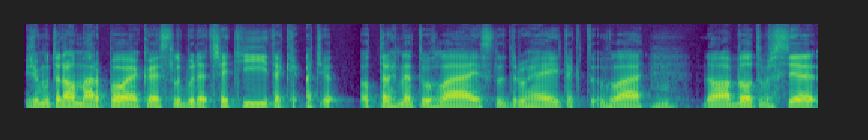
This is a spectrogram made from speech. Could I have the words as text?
že mu to dal Marpo, jako jestli bude třetí, tak ať odtrhne tuhle, jestli druhý, tak tuhle. Hmm. No a bylo to prostě,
